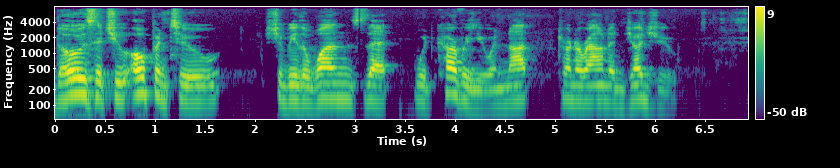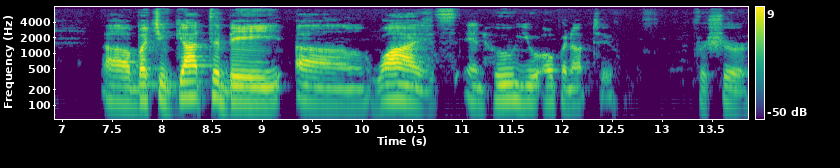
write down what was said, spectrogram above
those that you open to should be the ones that would cover you and not turn around and judge you. Uh, but you've got to be uh, wise in who you open up to, for sure.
